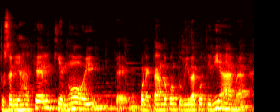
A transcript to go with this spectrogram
tú serías aquel quien hoy, eh, conectando con tu vida cotidiana,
